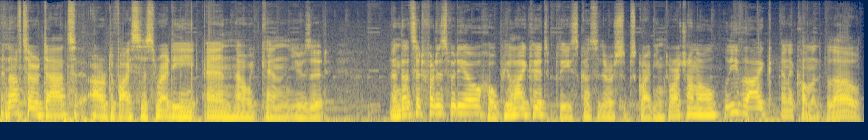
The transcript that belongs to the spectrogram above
And after that, our device is ready and now we can use it. And that's it for this video, hope you like it, please consider subscribing to our channel, leave a like and a comment below.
